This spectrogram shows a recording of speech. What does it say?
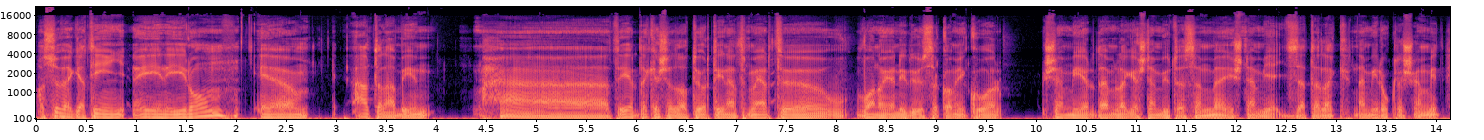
A szöveget én, én írom, általában én Hát érdekes ez a történet, mert van olyan időszak, amikor semmi érdemleges nem jut eszembe, és nem jegyzetelek, nem írok le semmit.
